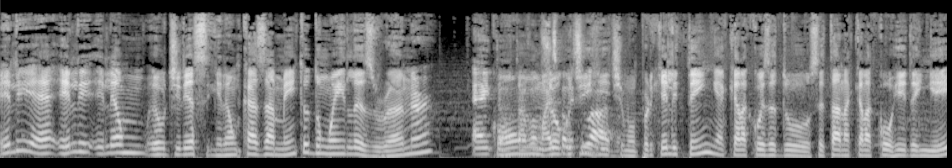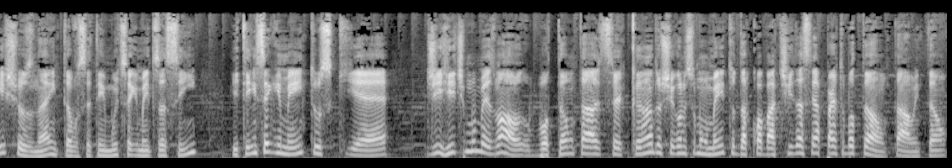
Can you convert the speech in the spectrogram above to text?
Ele é, ele, ele é um, eu diria assim, ele é um casamento de um Endless Runner É, então, com um jogo de ritmo, porque ele tem aquela coisa do, você tá naquela corrida em eixos, né? Então você tem muitos segmentos assim, e tem segmentos que é de ritmo mesmo. Ah, o botão tá cercando, chegou nesse momento da com a batida você aperta o botão, tal. Então,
